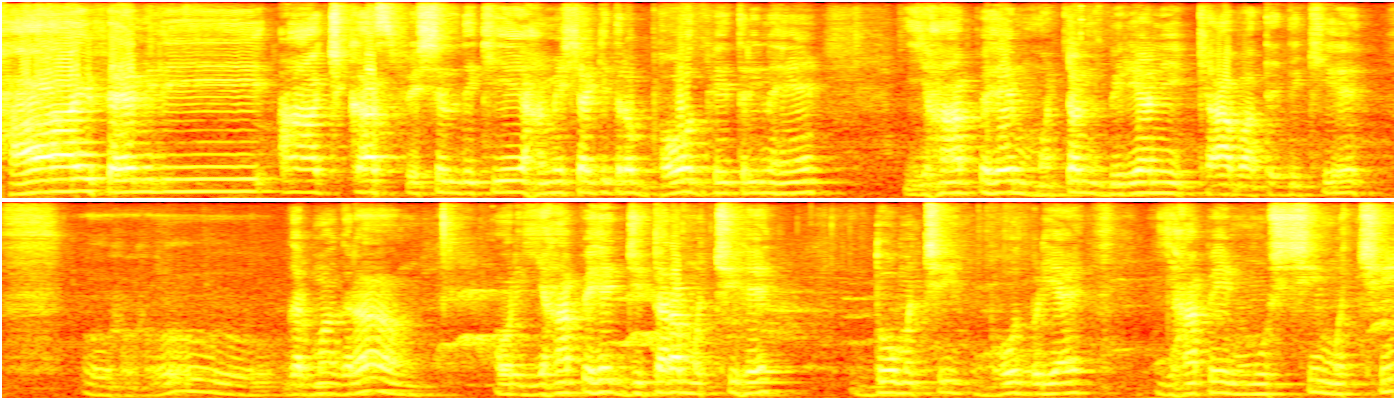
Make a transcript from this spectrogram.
हाय फैमिली, आज का स्पेशल देखिए, हमेशा की तरफ़ बहुत बेहतरीन है। यहाँ पे है मटन बिरयानी, क्या बात है, देखिए। ओहो गर्मा गर्म और यहाँ पे है जितारा मच्छी है, दो मच्छी, बहुत बढ़िया है। यहाँ पे मुशी मच्छी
